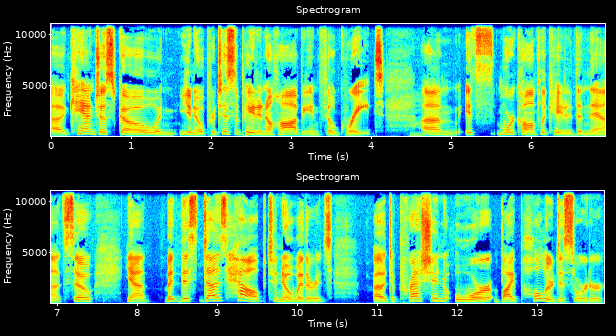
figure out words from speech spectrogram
uh, can't just go and you know participate in a hobby and feel great. Mm. Um, it's more complicated than that. So, yeah, but this does help to know whether it's uh, depression or bipolar disorder.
